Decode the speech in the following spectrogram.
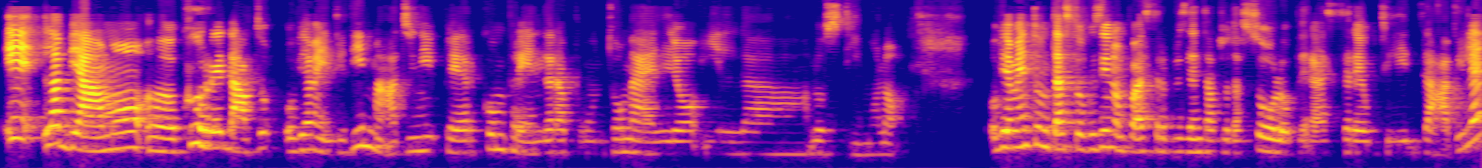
e l'abbiamo eh, corredato ovviamente di immagini per comprendere appunto meglio il, lo stimolo. Ovviamente un testo così non può essere presentato da solo per essere utilizzabile,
